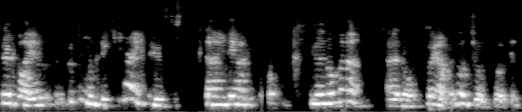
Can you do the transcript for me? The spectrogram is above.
レバーをやることもできないという実態であるというのが、あの、富山の状況です。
